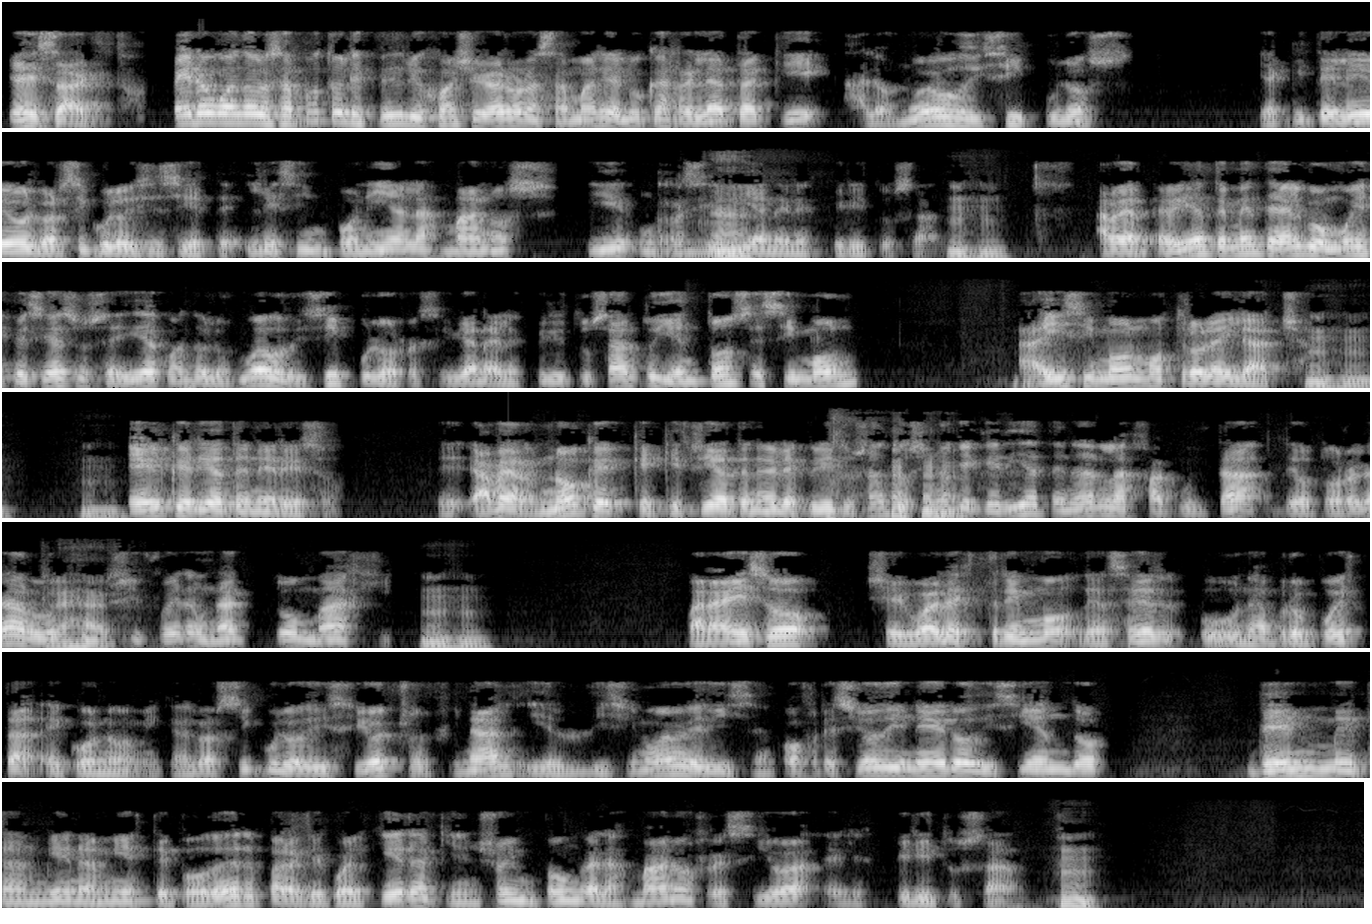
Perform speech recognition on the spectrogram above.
Exacto. Pero cuando los apóstoles Pedro y Juan llegaron a Samaria, Lucas relata que a los nuevos discípulos y aquí te leo el versículo 17. Les imponían las manos y recibían ah. el Espíritu Santo. A ver, evidentemente algo muy especial sucedía cuando los nuevos discípulos recibían el Espíritu Santo y entonces Simón, ahí Simón mostró la hilacha. Él quería tener eso. Eh, a ver, no que, quisiera tener el Espíritu Santo, sino que quería tener la facultad de otorgarlo como si fuera un acto mágico. Para eso llegó al extremo de hacer una propuesta económica. El versículo 18 al final y el 19 dicen, ofreció dinero diciendo, denme también a mí este poder para que cualquiera a quien yo imponga las manos reciba el Espíritu Santo. Hmm.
